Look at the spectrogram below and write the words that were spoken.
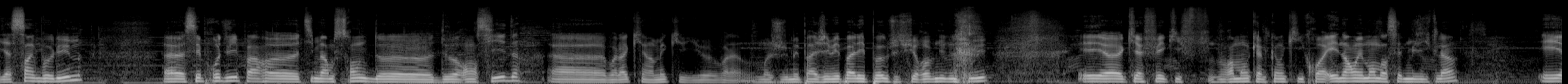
Il y a cinq volumes. Euh, c'est produit par euh, Tim Armstrong de, de Rancid, euh, voilà, qui est un mec qui, voilà, moi je n'aimais pas, j'aimais pas à l'époque, je suis revenu dessus, et qui a fait, qui vraiment quelqu'un qui croit énormément dans cette musique-là, et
